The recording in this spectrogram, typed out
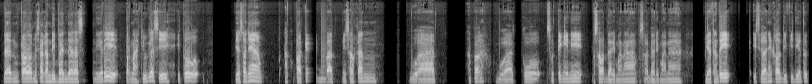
Dan kalau misalkan di bandara sendiri pernah juga sih itu biasanya aku pakai buat misalkan buat apa buat aku syuting ini pesawat dari mana pesawat dari mana. Biar nanti istilahnya kalau di video tuh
